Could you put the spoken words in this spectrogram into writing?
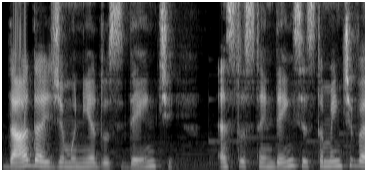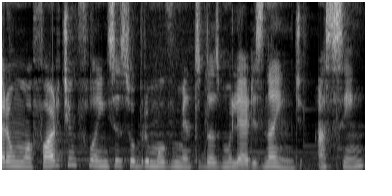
Dada a hegemonia do Ocidente, estas tendências também tiveram uma forte influência sobre o movimento das mulheres na Índia. Assim,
